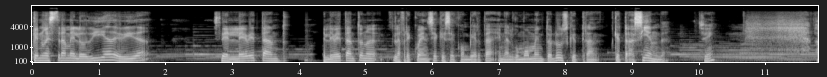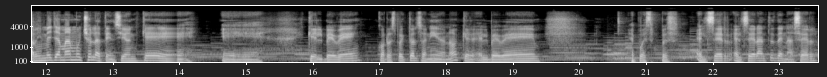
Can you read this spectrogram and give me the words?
Que nuestra melodía de vida se eleve tanto eleve tanto la frecuencia que se convierta en algún momento luz que, que trascienda, ¿sí? A mí me llama mucho la atención que, eh, que el bebé, con respecto al sonido, ¿no? Que el bebé, eh, pues, pues el ser, el ser antes de nacer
